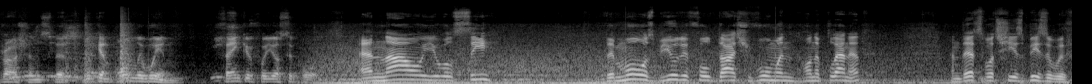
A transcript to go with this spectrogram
Russians that we can only win. Thank you for your support. And now you will see the most beautiful Dutch woman on the planet, and that's what she is busy with.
